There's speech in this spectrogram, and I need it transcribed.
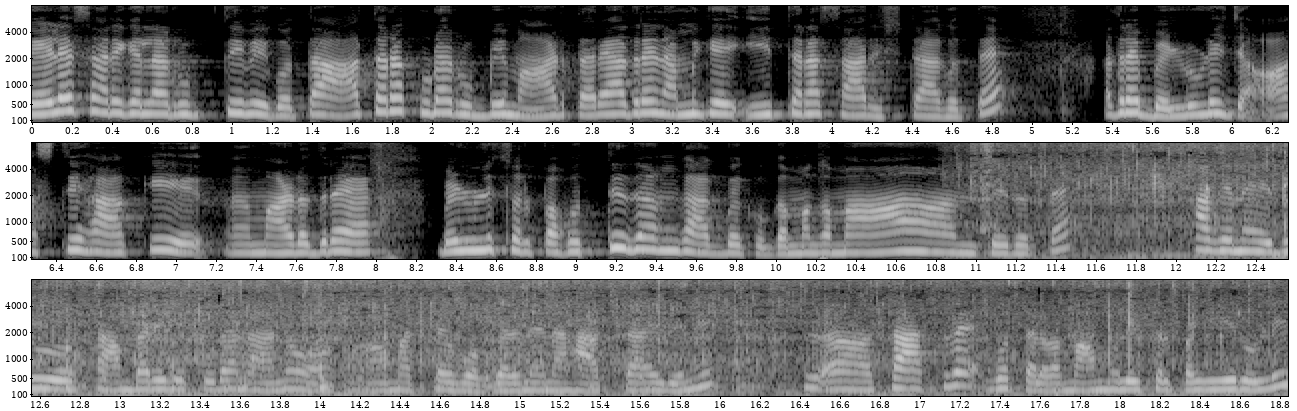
ಬೇಳೆ ಸಾರಿಗೆಲ್ಲ ರುಬ್ತೀವಿ ಗೊತ್ತಾ? ಆ ಥರ ಕೂಡ ರುಬ್ಬಿ ಮಾಡ್ತಾರೆ. ಆದರೆ ನಮಗೆ ಈ ಥರ ಸಾರು ಇಷ್ಟ ಆಗುತ್ತೆ. ಆದರೆ ಬೆಳ್ಳುಳ್ಳಿ ಜಾಸ್ತಿ ಹಾಕಿ ಮಾಡಿದ್ರೆ ಬೆಳ್ಳುಳ್ಳಿ ಸ್ವಲ್ಪ ಹೊತ್ತಿದಂಗೆ ಆಗಬೇಕು, ಘಮ ಘಮ ಅಂತಿರುತ್ತೆ. ಹಾಗೆಯೇ ಇದು ಸಾಂಬಾರಿಗೆ ಕೂಡ ನಾನು ಮತ್ತೆ ಒಗ್ಗರಣೆನ ಹಾಕ್ತಾ ಇದ್ದೀನಿ. ಸಾಸಿವೆ ಗೊತ್ತಲ್ವ, ಮಾಮೂಲಿ ಸ್ವಲ್ಪ ಈರುಳ್ಳಿ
